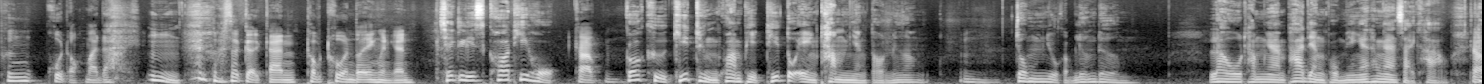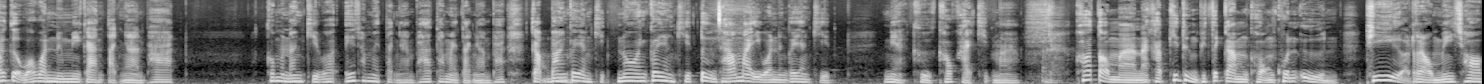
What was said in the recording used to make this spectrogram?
เพิ่งผุดออกมาได้ อืมก็จะเกิดการทบทวนตัวเองเหมือนกัน เช็คลิสต์ข้อที่หกครับ ก็คือคิดถึงความผิดที่ตัวเองทำอย่างต่อเนื่อง จมอยู่กับเรื่องเดิม เราทำงานพลาดอย่างผมอย่างเงี้ยทำงานสายข่าวครับถ้าเกิดว่าวันหนึ่งมีการตัดงานพลาด ก็มานั่งคิดว่า เอ๊ะทำไมตัดงานพลาดทำไมตัดงานพลาดกลับบ้านก็ยังคิดนอนก็ยังคิดตื่นเช้ามาอีกวันหนึ่งก็ยังคิดเนี่ยคือเข้าข่ายคิดมาก ข้อต่อมานะครับ คิดถึงพฤติกรรมของคนอื่นที่เราไม่ชอบ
